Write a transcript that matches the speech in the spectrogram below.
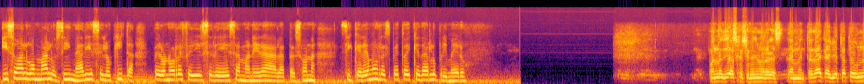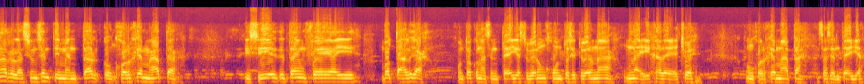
Hizo algo malo, sí, nadie se lo quita, pero no referirse de esa manera a la persona. Si queremos respeto hay que darlo primero. Buenos días, Jesús Luis Morales. Lamentada Gaviota tuvo una relación sentimental con Jorge Mata. Y sí, también fue ahí botalga junto con la centella, estuvieron juntos y tuvieron una, una hija, de hecho, eh, con Jorge Mata, esa centella.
